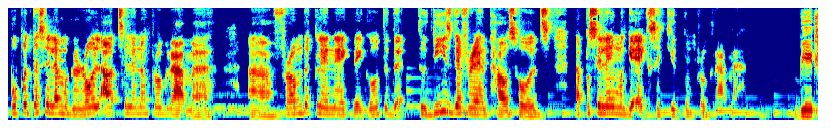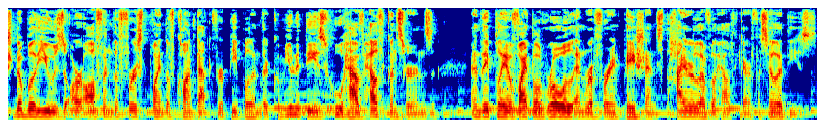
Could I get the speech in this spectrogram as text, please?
Pupunta sila, mag-roll out sila ng programa uh, from the clinic, they go to the to these different households, tapos sila yung mag-execute ng programa. BHWs are often the first point of contact for people in their communities who have health concerns, and they play a vital role in referring patients to higher level healthcare facilities.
